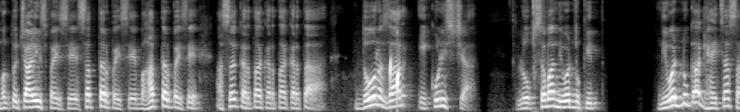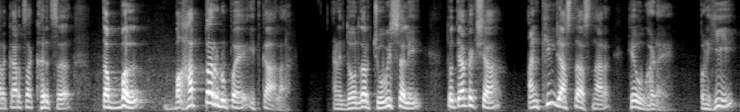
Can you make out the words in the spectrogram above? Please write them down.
मग तो चाळीस पैसे सत्तर पैसे बहात्तर पैसे असं करता करता करता दोन हजार एकोणीसच्या लोकसभा निवडणुकीत निवडणुका घ्यायचा सरकारचा खर्च तब्बल बहात्तर रुपये इतका आला. आणि दोन हजार चोवीस साली तो त्यापेक्षा आणखीन जास्त असणार हे उघड आहे. पण ही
